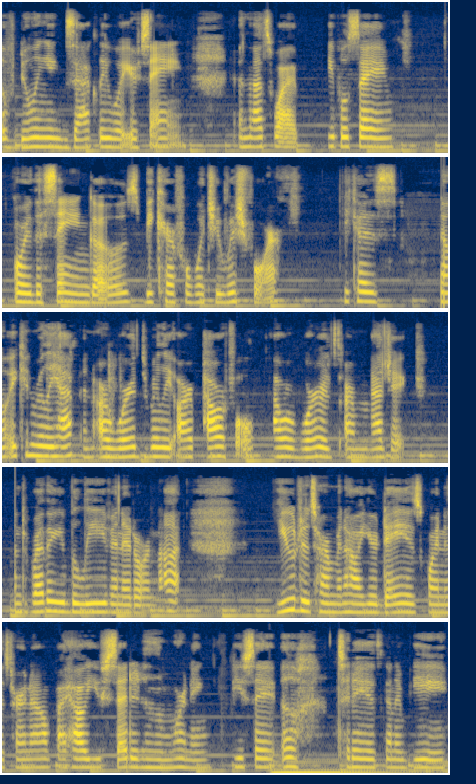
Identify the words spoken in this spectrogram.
of doing exactly what you're saying. And that's why people say, or the saying goes, be careful what you wish for. Because you know, it can really happen. Our words really are powerful, our words are magic. And whether you believe in it or not, you determine how your day is going to turn out by how you set it in the morning. If you say, ugh, today is going to be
